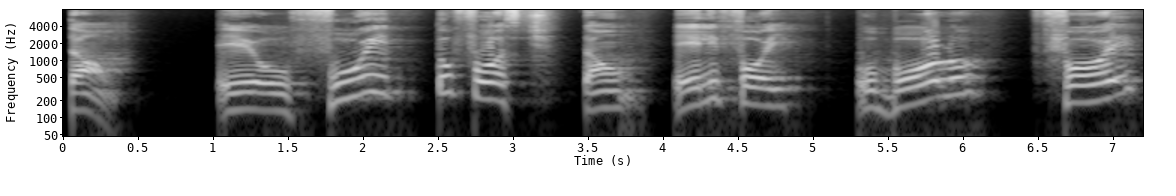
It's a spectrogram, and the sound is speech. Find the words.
Então, eu fui, tu foste. Então, ele foi. O bolo foi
